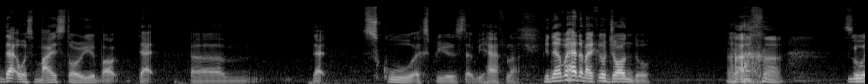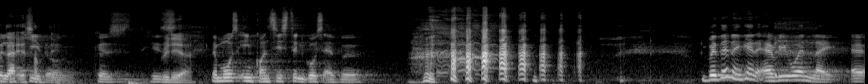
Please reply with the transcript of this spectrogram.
that was my story about that um, that school experience that we have lah. We never had a Michael John though. so you were lucky though, because he's Really, ah? the most inconsistent ghost ever. but then again, everyone like uh,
